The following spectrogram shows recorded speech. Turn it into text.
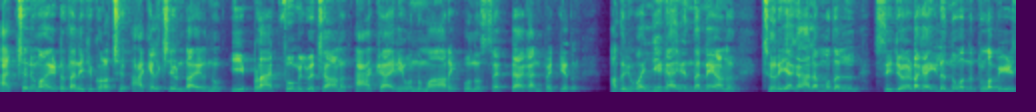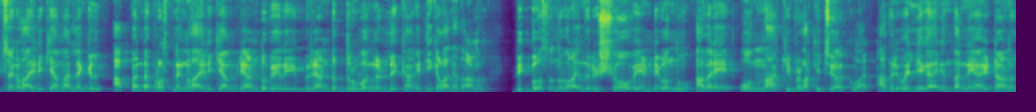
അച്ഛനുമായിട്ട് തനിക്ക് കുറച്ച് അകൽച്ചയുണ്ടായിരുന്നു. ഈ പ്ലാറ്റ്ഫോമിൽ വെച്ചാണ് ആ കാര്യം ഒന്ന് മാറി ഒന്ന് സെറ്റാകാൻ പറ്റിയത്. അതൊരു വലിയ കാര്യം തന്നെയാണ്. ചെറിയ കാലം മുതൽ സിജോയുടെ കയ്യിൽ നിന്ന് വന്നിട്ടുള്ള വീഴ്ചകളായിരിക്കാം അല്ലെങ്കിൽ അപ്പന്റെ പ്രശ്നങ്ങളായിരിക്കാം രണ്ടുപേരെയും രണ്ട് ധ്രുവങ്ങളിലേക്ക് അകറ്റി കളഞ്ഞതാണ്. ബിഗ് ബോസ് എന്ന് പറയുന്ന ഒരു ഷോ വേണ്ടി വന്നു അവരെ ഒന്നാക്കി വിളക്കി ചേർക്കുവാൻ. അതൊരു വലിയ കാര്യം തന്നെയായിട്ടാണ്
